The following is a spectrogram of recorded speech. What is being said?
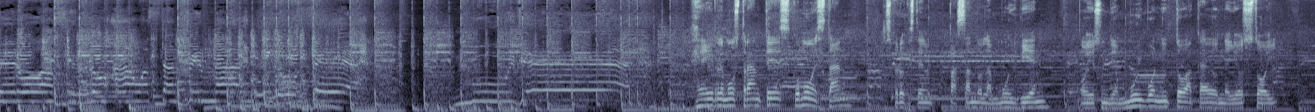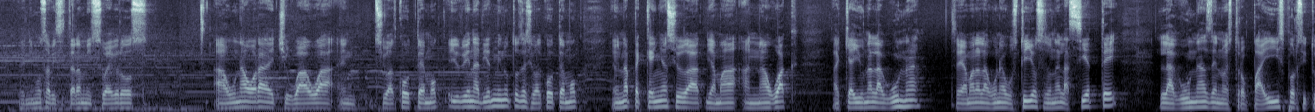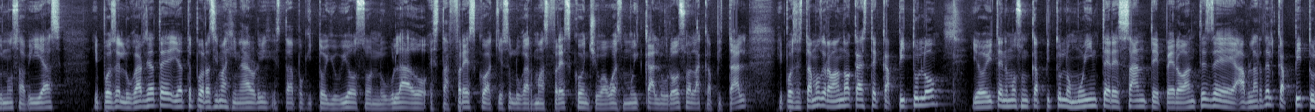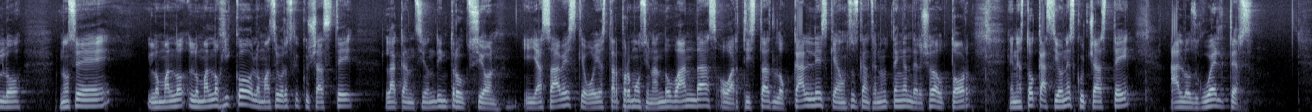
quiero hacerlo, hago hasta el final. Lo sé muy bien. Hey remostrantes, ¿cómo están? Espero que estén pasándola muy bien. Hoy es un día muy bonito acá de donde yo estoy. Venimos a visitar a mis suegros a una hora de Chihuahua en Ciudad Cuauhtémoc. Ellos viven a 10 minutos de Ciudad Cuauhtémoc en una pequeña ciudad llamada Anáhuac. Aquí hay una laguna, se llama la Laguna Bustillos, es una de las siete lagunas de nuestro país, por si tú no sabías. Y pues el lugar ya te, ya te podrás imaginar, ahorita está poquito lluvioso, nublado, está fresco, aquí es un lugar más fresco, en Chihuahua es muy caluroso a la capital. Y pues estamos grabando acá este capítulo y hoy tenemos un capítulo muy interesante, pero antes de hablar del capítulo, no sé, lo más, lo más lógico, lo más seguro es que escuchaste la canción de introducción. Y ya sabes que voy a estar promocionando bandas o artistas locales que aún sus canciones no tengan derecho de autor. En esta ocasión escuchaste a los Welters.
